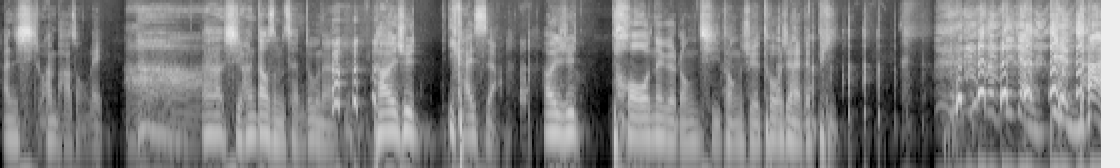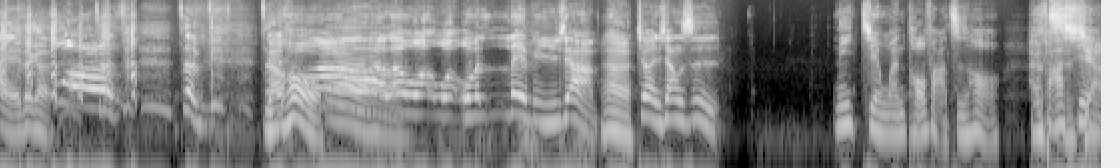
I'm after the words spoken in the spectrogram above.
他很喜欢爬虫类啊，那他喜欢到什么程度呢？他会去一开始啊，他会去偷那个龙崎同学脱下来的皮，这听起来很变态，这个哇，这这然后啊，来我我我们类比一下，就很像是。你剪完头发之后，还发现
